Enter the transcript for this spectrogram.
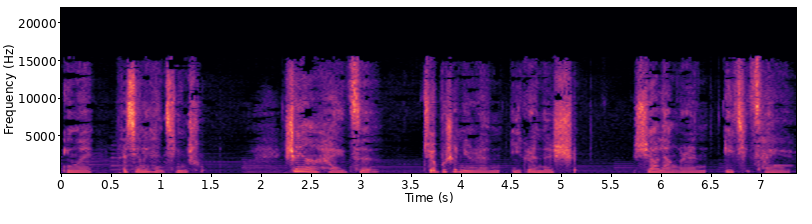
因为他心里很清楚，生养孩子绝不是女人一个人的事，需要两个人一起参与。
